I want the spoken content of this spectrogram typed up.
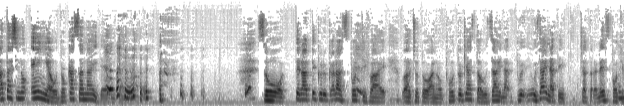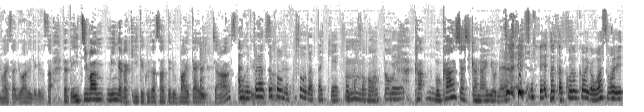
私のエンヤをどかさないでみたいな。そうってなってくるから Spotify はちょっとあのポッドキャストはうざいなぷうざいなって言っちゃったらね Spotify さんに悪いんだけどさ、だって一番みんなが聞いてくださってる媒体じゃん？あのプラットフォームそうだったっけ？そうかうんそうか、本当、ね。かもう感謝しかないよね。ですねなんかこの声がおわすわり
